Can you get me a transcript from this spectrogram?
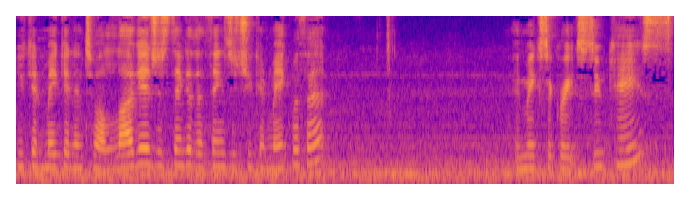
You can make it into a luggage. Just think of the things that you can make with it. It makes a great suitcase.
